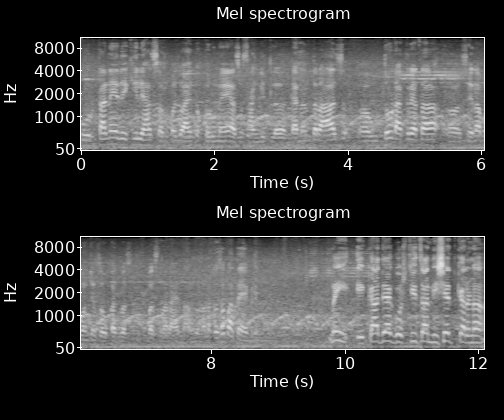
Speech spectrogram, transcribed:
कोर्टाने देखील हा संप जो आहे तो करू नये असं सांगितलं. त्यानंतर आज उद्धव ठाकरे आता सेनापंच्या चौकात बस बसणार आहेत. आंदोलनाला कसं पाहता याकडे? नाही एखाद्या गोष्टीचा निषेध करणं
